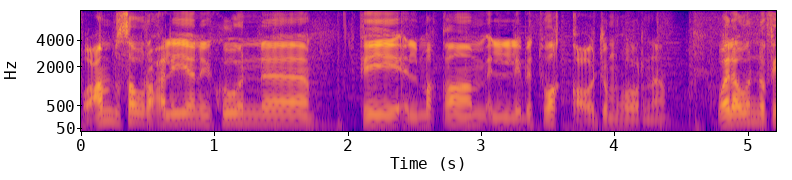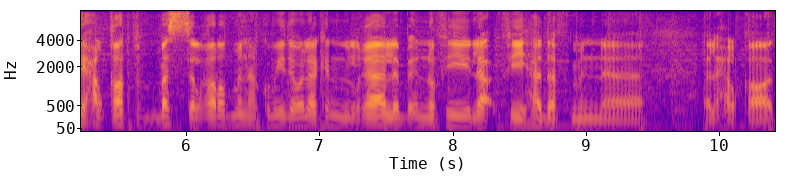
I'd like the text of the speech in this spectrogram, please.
وعم بصوروا حاليا يكون آه، في المقام اللي بتوقعه جمهورنا. ولو إنه في حلقات بس الغرض منها كوميديا ولكن الغالب إنه في لا في هدف من آه، الحلقات.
